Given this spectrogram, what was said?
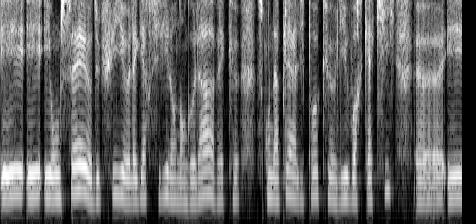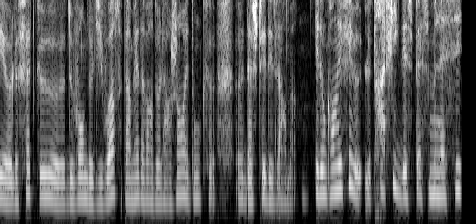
et, on le sait depuis la guerre civile en Angola avec ce qu'on appelait à l'époque l'ivoire kaki et le fait que de vendre de l'ivoire, ça permet d'avoir de l'argent et donc d'acheter des armes. Et donc en effet, le, trafic d'espèces menacées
